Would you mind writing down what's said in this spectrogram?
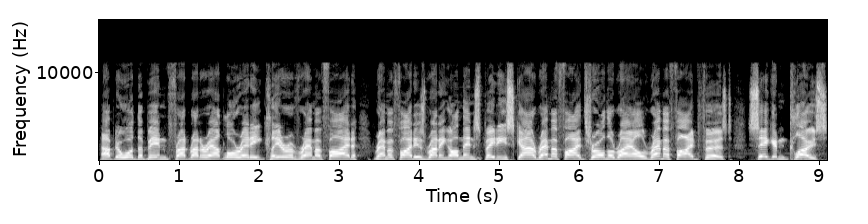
Up toward the bend, front runner Outlaw Eddie, clear of Ramified. Ramified is running on, then Speedy Scar. Ramified through on the rail. Ramified first. Second close.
